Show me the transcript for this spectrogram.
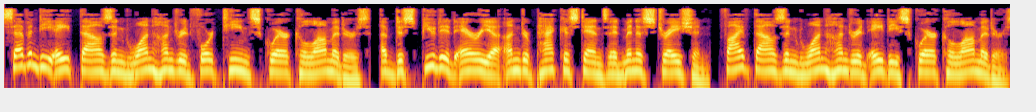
78,114 square kilometers of disputed area under Pakistan's administration, 5,180 square kilometers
